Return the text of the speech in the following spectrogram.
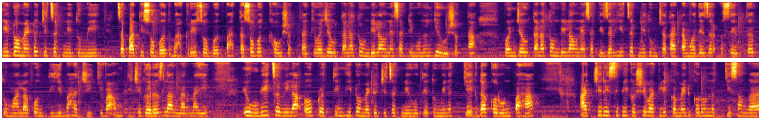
ही टोमॅटोची चटणी तुम्ही चपातीसोबत भाकरीसोबत भातासोबत खाऊ शकता किंवा जेवताना तोंडी लावण्यासाठी म्हणून घेऊ शकता. पण जेवताना तोंडी लावण्यासाठी जर ही चटणी तुमच्या ताटामध्ये जर असेल तर तुम्हाला कोणतीही भाजी किंवा आमटीची गरज लागणार नाही. एवढी चवीला अप्रतिम ही टोमॅटोची चटणी होते. तुम्ही नक्की एकदा करून पहा. आजची रेसिपी कशी वाटली कमेंट करून नक्की सांगा.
